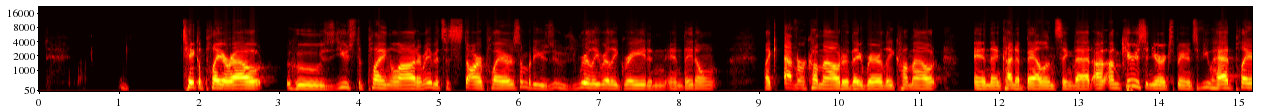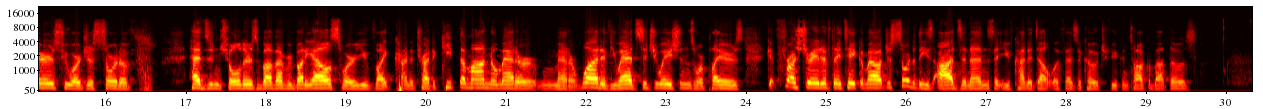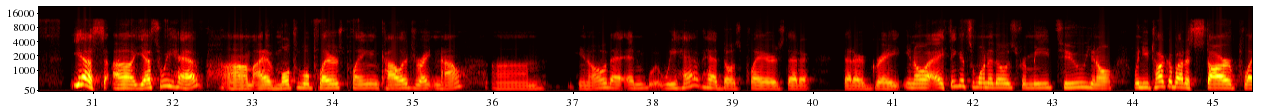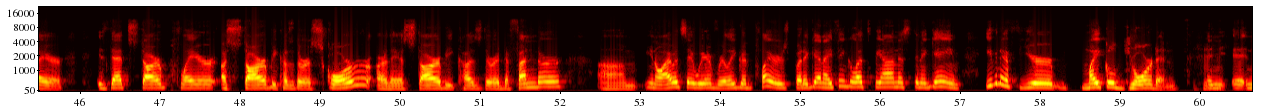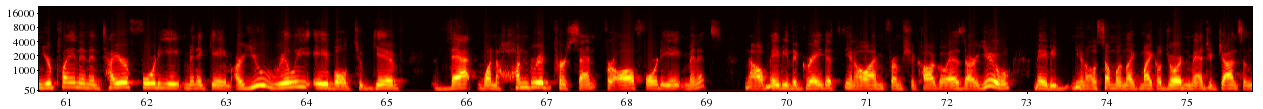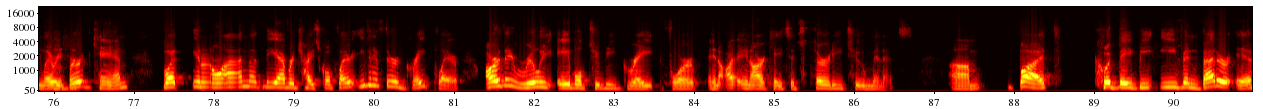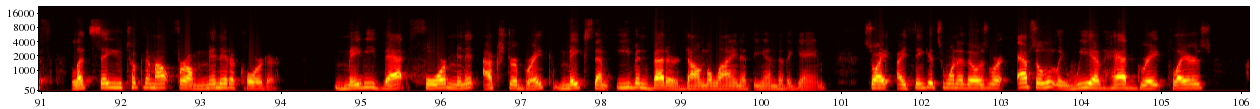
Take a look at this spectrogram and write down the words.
take a player out who's used to playing a lot, or maybe it's a star player, somebody who's, who's really, really great and, and they don't like ever come out or they rarely come out and then kind of balancing that. I'm curious in your experience, if you had players who are just sort of heads and shoulders above everybody else where you've like kind of tried to keep them on no matter no matter what if you add situations where players get frustrated if they take them out just sort of these odds and ends that you've kind of dealt with as a coach if you can talk about those Yes, uh, yes, we have. Um, I have multiple players playing in college right now. Um, you know that, and we have had those players that are that are great. You know, I think it's one of those for me too. You know, when you talk about a star player, is that star player a star because they're a scorer? Are they a star because they're a defender? Um, you know, I would say we have really good players, but again, I think let's be honest in a game, even if you're Michael Jordan and, and you're playing an entire 48 minute game, are you really able to give that 100% for all 48 minutes? Now, maybe the greatest, you know, I'm from Chicago, as are you. Maybe, you know, someone like Michael Jordan, Magic Johnson, Larry Bird can. But, you know, on the, the average high school player, even if they're a great player, are they really able to be great for, in our, in our case, it's 32 minutes. Um, but could they be even better if, let's say, you took them out for a minute a quarter? maybe that four minute extra break makes them even better down the line at the end of the game. So I, I think it's one of those where absolutely we have had great players.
